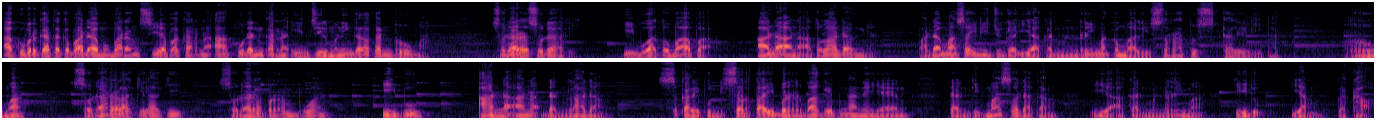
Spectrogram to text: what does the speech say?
aku berkata kepadamu, barang siapa karena aku dan karena Injil meninggalkan rumah, saudara-saudari, ibu atau bapak, anak-anak atau ladangnya, pada masa ini juga ia akan menerima kembali seratus kali lipat. Rumah, saudara laki-laki, saudara perempuan, ibu, anak-anak dan ladang, sekalipun disertai berbagai penganiayaan dan di masa datang ia akan menerima hidup yang kekal.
